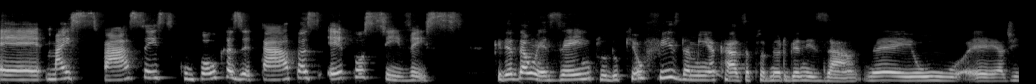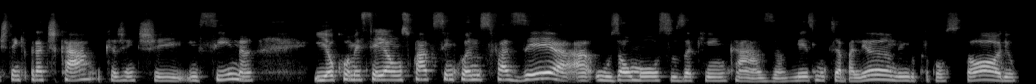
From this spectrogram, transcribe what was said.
é, mais fáceis, com poucas etapas e possíveis. Queria dar um exemplo do que eu fiz na minha casa para me organizar. Né? Eu, é, a gente tem que praticar o que a gente ensina, e eu comecei há uns 4, 5 anos fazer a, os almoços aqui em casa, mesmo trabalhando, indo para o consultório.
